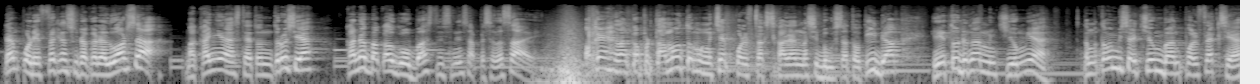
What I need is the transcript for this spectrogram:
dan polyflex yang sudah kadaluarsa. Makanya stay tune terus ya, karena bakal gue bahas di sini sampai selesai. Oke, langkah pertama untuk mengecek polyflex kalian masih bagus atau tidak, yaitu dengan menciumnya. Teman-teman bisa cium bahan polyflex ya.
